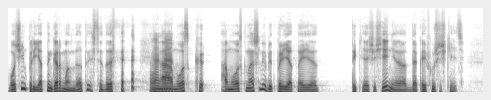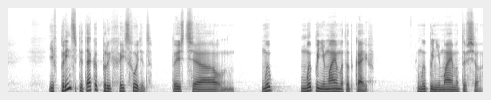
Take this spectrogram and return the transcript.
очень приятный гормон, да, то есть это... А мозг, а мозг наш любит приятные такие ощущения, да, кайфушечки эти. И, в принципе, так и происходит. То есть э, мы, мы понимаем этот кайф, мы понимаем это все.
